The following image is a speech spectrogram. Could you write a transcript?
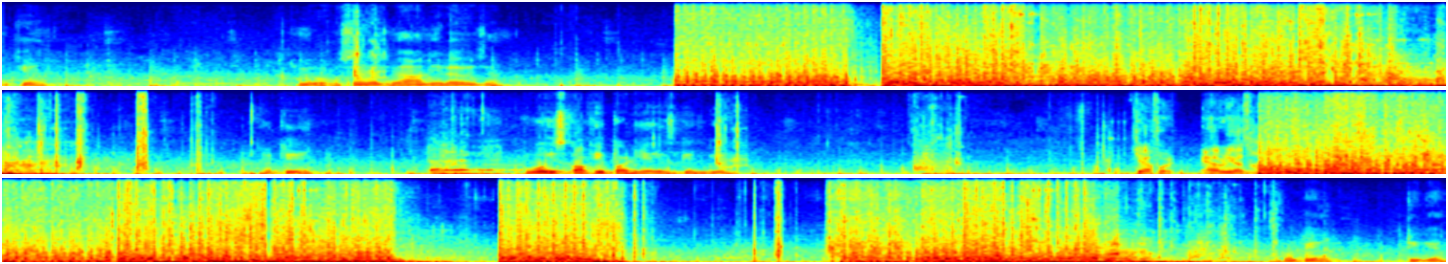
okay मेरे को समझ में आ नहीं रहा है वैसे। ओके वॉइस काफ़ी बढ़िया है इस गेम की Careful, area's. ओके ठीक है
